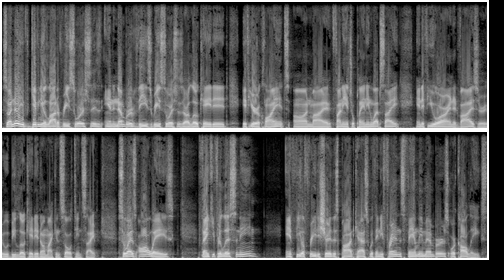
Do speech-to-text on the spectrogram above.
So I know you've given you a lot of resources, and a number of these resources are located if you're a client on my financial planning website. And if you are an advisor, it would be located on my consulting site. So as always, thank you for listening. And feel free to share this podcast with any friends, family members, or colleagues.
